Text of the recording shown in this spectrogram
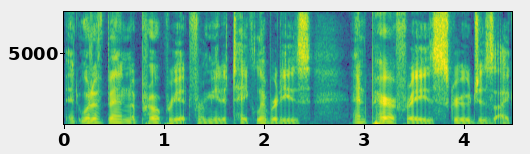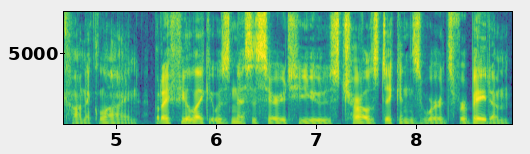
it would have been appropriate for me to take liberties and paraphrase Scrooge's iconic line, but I feel like it was necessary to use Charles Dickens' words verbatim,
